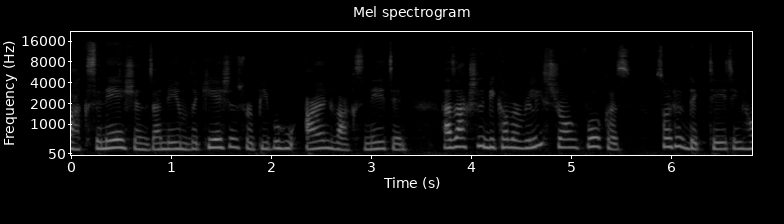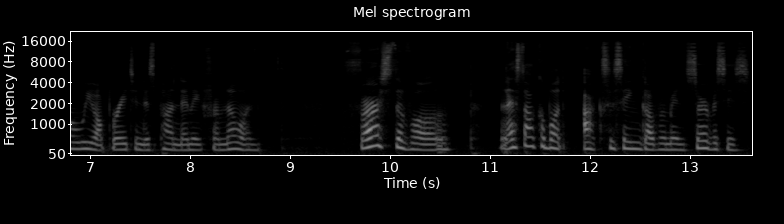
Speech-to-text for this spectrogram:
vaccinations and the implications for people who aren't vaccinated has actually become a really strong focus, sort of dictating how we operate in this pandemic from now on. First of all, let's talk about accessing government services.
